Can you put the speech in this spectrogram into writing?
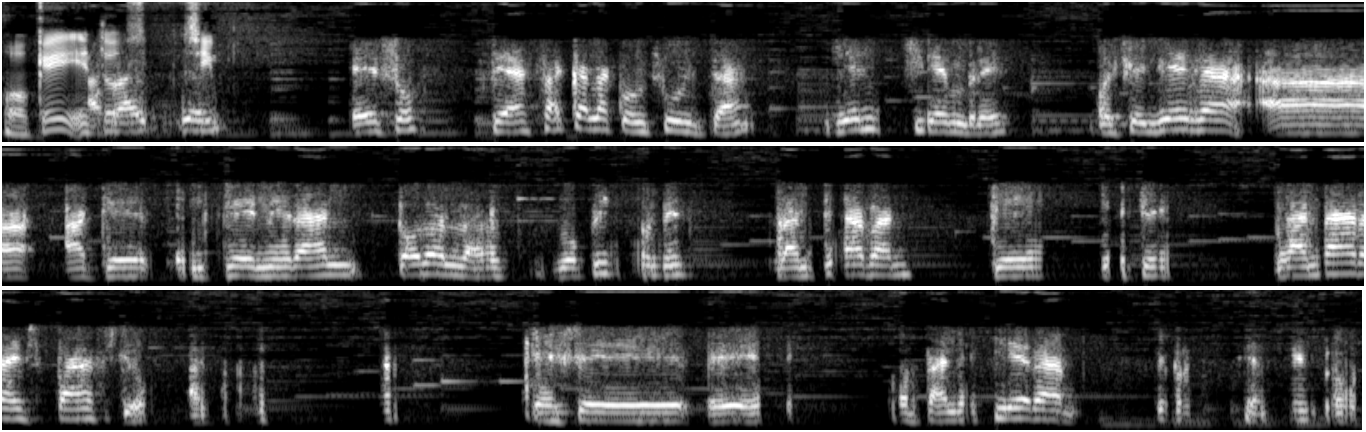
Ok, entonces, sí. Eso, se saca la consulta y en diciembre pues se llega a, a que en general todas las opiniones planteaban que, que se ganara espacio, que se eh, fortaleciera el centro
